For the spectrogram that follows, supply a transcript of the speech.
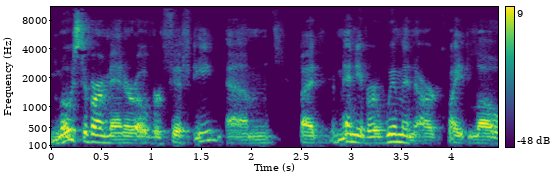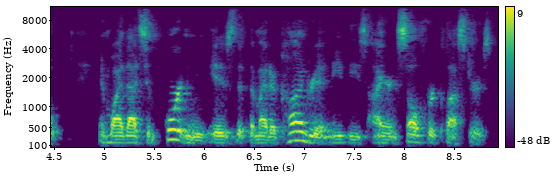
Most of our men are over 50, um, but many of our women are quite low. And why that's important is that the mitochondria need these iron sulfur clusters.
